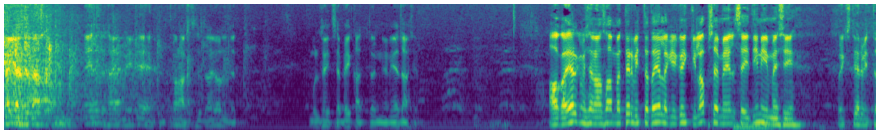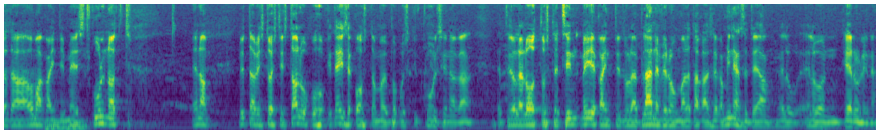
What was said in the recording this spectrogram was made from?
meie seda meestesalmi ei tee, vanasti seda ei olnud, et mul seitse pekat on ja nii edasi. aga järgmisena saame tervitada jällegi kõiki lapsemeelseid inimesi. võiks tervitada oma kandi meest Kulnot. enam, nüüd ta vist ostis talu kuhugi teise kohta, ma juba kuskilt kuulsin, aga et ei ole lootust, et siin meie kanti tuleb Lääne-Virumaale tagasi, aga mine sa tea, elu, elu on keeruline.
